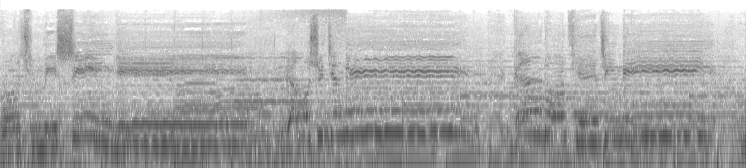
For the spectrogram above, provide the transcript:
活出你心意，让我寻见你，更多贴近你，握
